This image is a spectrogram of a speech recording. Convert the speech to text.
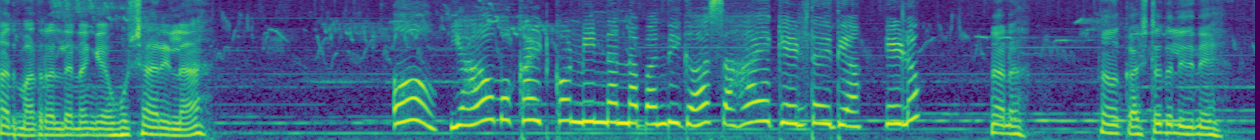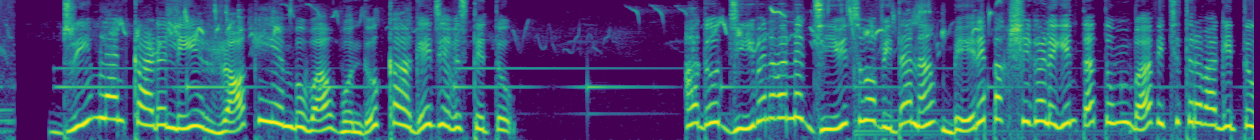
ಅದು ಮಾತ್ರ ಅಲ್ಲದೆ ನನಗೆ ಹುಷಾರಿಲ್ಲ. ಓ ಯಾವ ಮುಖ ಇಟ್ಕೊಂಡು ನೀನ್ ನನ್ನ ಬಂದೀಗ ಸಹಾಯ ಕೇಳ್ತಾ ಇದೀಯಾ? ಹೇಳು. ನಾನು ನಾನು ಕಷ್ಟದಲ್ಲಿದ್ದೀನಿ. ಡ್ರೀಮ್ ಲ್ಯಾಂಡ್ ಕಾಡಲ್ಲಿ ರಾಕಿ ಎಂಬುವ ಒಂದು ಕಾಗೆ ಜೀವಿಸ್ತಿತ್ತು. ಅದು ಜೀವನವನ್ನು ಜೀವಿಸುವ ವಿಧಾನ ಬೇರೆ ಪಕ್ಷಿಗಳಿಗಿಂತ ತುಂಬಾ ವಿಚಿತ್ರವಾಗಿತ್ತು.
